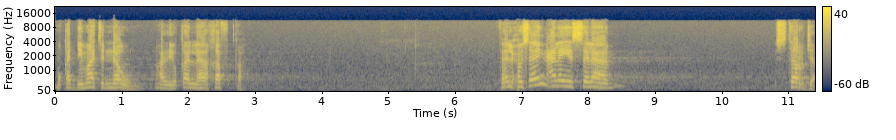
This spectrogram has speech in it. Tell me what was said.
مقدمات النوم هذه يقال لها خفقة. فالحسين عليه السلام استرجع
